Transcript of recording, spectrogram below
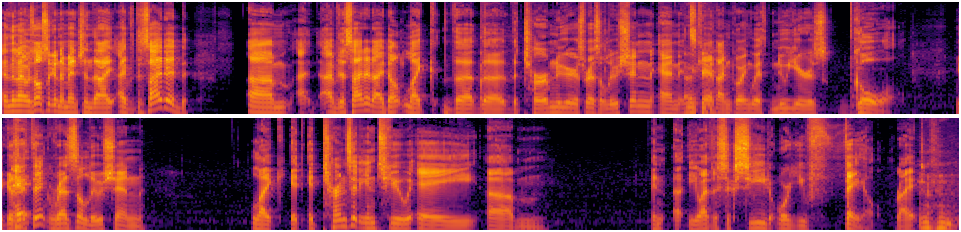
and then I was also going to mention that I, I've decided, um, I, I've decided I don't like the the the term New Year's resolution, and instead Okay. I'm going with New Year's goal because I think resolution, like it, it turns it into a um, in, uh, you either succeed or you fail, right? Mm-hmm.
